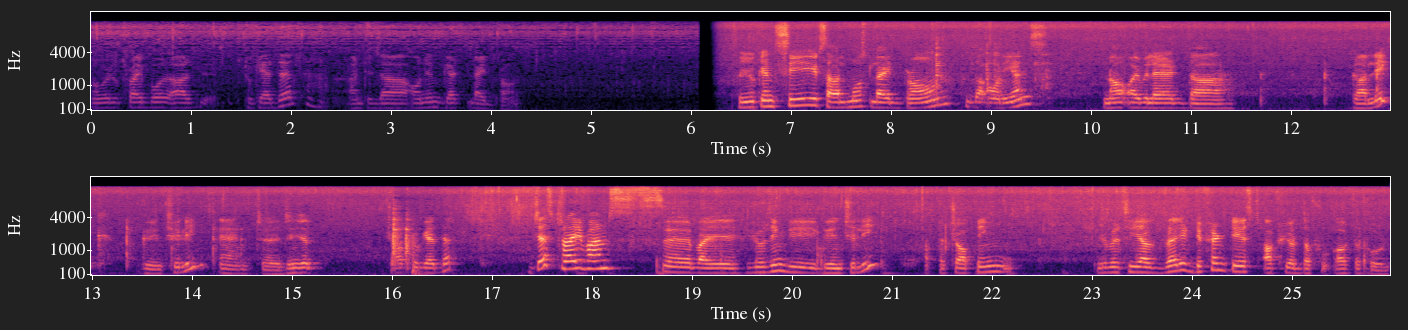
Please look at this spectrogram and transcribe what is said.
now we will fry both all together until the onion get light brown. So you can see it's almost light brown the onions. Now I will add the garlic green chili and uh, ginger chopped together. Just try once uh, by using the green chili. After chopping you will see a very different taste of your the of the food.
